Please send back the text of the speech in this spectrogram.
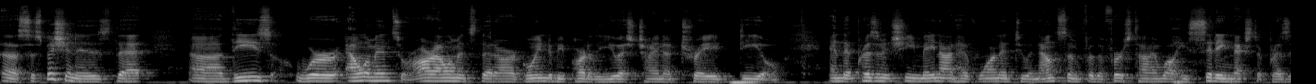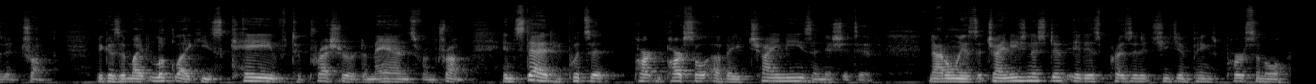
uh, suspicion is that uh, these were elements or are elements that are going to be part of the U.S. China trade deal, and that President Xi may not have wanted to announce them for the first time while he's sitting next to President Trump. Because it might look like he's caved to pressure demands from Trump. Instead, he puts it part and parcel of a Chinese initiative. Not only is it Chinese initiative, it is President Xi Jinping's personal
